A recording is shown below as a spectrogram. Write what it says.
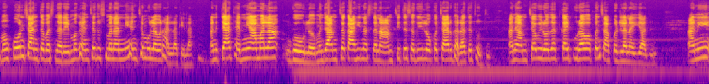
मग कोण शांत बसणार आहे? मग ह्यांच्या दुश्मनांनी ह्यांच्या मुलावर हल्ला केला. आणि त्यात ह्यांनी आम्हाला गोवलं. म्हणजे आमचं काही नसताना आमची तर सगळी लोक चार घरातच होती. आणि आमच्या विरोधात काही पुरावा पण सापडला नाही अजून. आणि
